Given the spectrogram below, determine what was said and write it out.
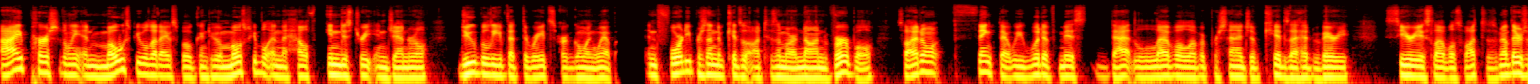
i personally and most people that i've spoken to and most people in the health industry in general do believe that the rates are going way up and 40% of kids with autism are nonverbal. So I don't think that we would have missed that level of a percentage of kids that had very serious levels of autism. Now, there's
